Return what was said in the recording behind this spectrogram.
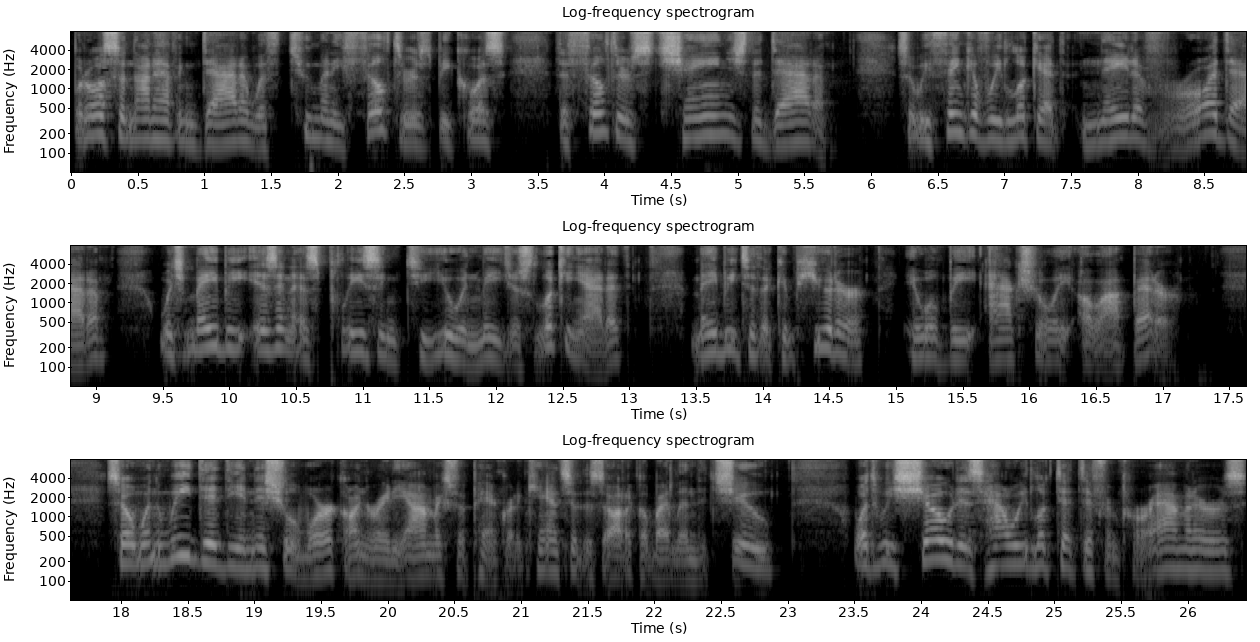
but also not having data with too many filters because the filters change the data. So we think if we look at native raw data, which maybe isn't as pleasing to you and me just looking at it, maybe to the computer it will be actually a lot better. So when we did the initial work on radiomics for pancreatic cancer, this article by Linda Chu, what we showed is how we looked at different parameters,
